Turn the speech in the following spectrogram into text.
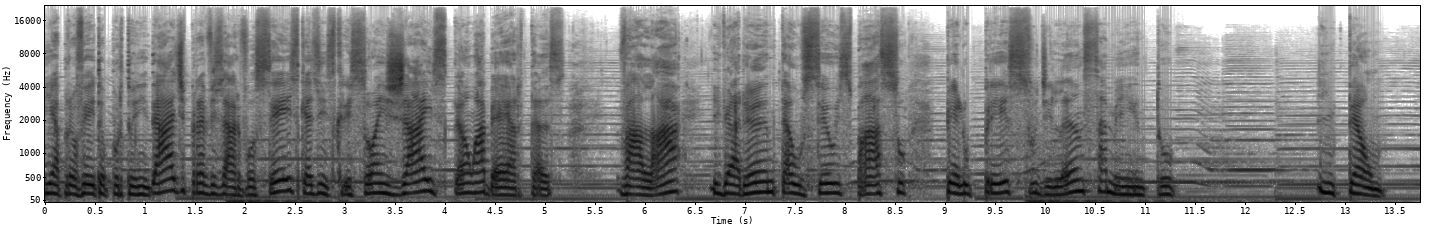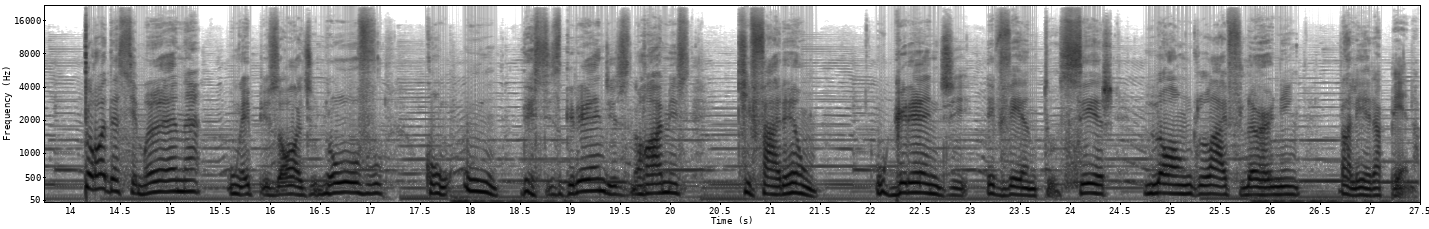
E aproveito a oportunidade para avisar vocês que as inscrições já estão abertas. Vá lá e garanta o seu espaço pelo preço de lançamento. Então, toda semana um episódio novo com um desses grandes nomes que farão o grande evento ser Long Life Learning valer a pena.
